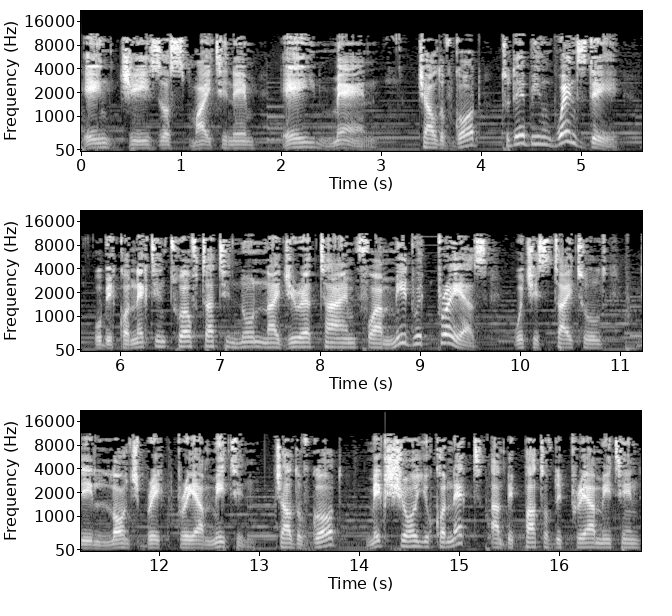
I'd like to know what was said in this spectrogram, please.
in Jesus' mighty name. Amen. Child of God, today being Wednesday, we'll be connecting 12.30 noon Nigeria time for our midweek prayers, which is titled the lunch break prayer meeting. Child of God, make sure you connect and be part of the prayer meeting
